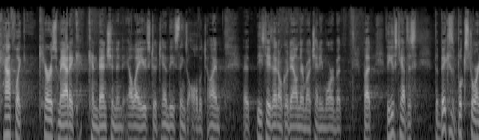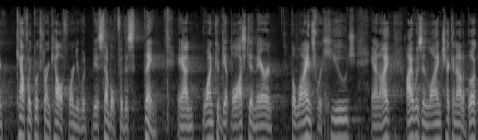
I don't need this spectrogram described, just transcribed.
Catholic charismatic convention in LA. I used to attend these things all the time. Uh, these days I don't go down there much anymore, but, but they used to have this, the biggest bookstore in Catholic bookstore in California would be assembled for this thing. And one could get lost in there, and the lines were huge. And I, I was in line checking out a book.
